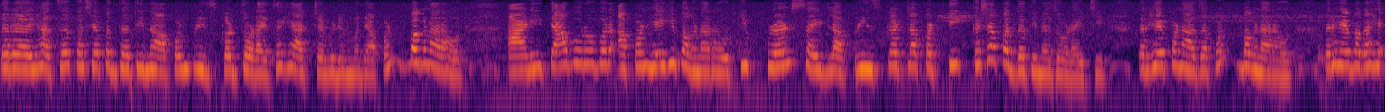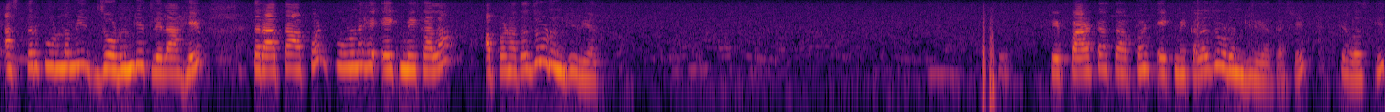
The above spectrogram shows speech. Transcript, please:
तर ह्याचं कशा पद्धतीनं आपण प्रिन्स कट जोडायचं हे आजच्या व्हिडिओमध्ये आपण बघणार आहोत. आणि त्याबरोबर आपण हेही बघणार आहोत की फ्रंट साईडला प्रिन्स कटला पट्टी कशा पद्धतीनं जोडायची? तर हे पण आज आपण बघणार आहोत. तर हे बघा हे अस्तर पूर्ण मी जोडून घेतलेलं आहे. तर आता आपण पूर्ण हे एकमेकाला आपण आता जोडून घेऊयात. हे पार्ट आता आपण एकमेकाला जोडून घेऊयात असे. व्यवस्थित.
